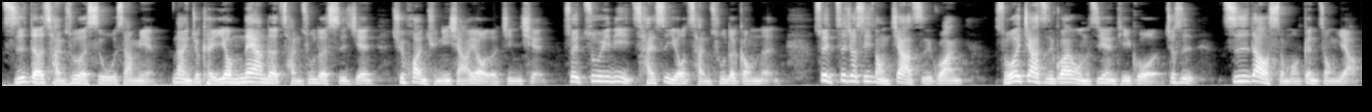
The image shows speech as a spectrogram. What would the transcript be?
值得产出的事物上面，那你就可以用那样的产出的时间去换取你想要有的金钱。所以，注意力才是有产出的功能。所以，这就是一种价值观。所谓价值观，我们之前提过，就是知道什么更重要。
